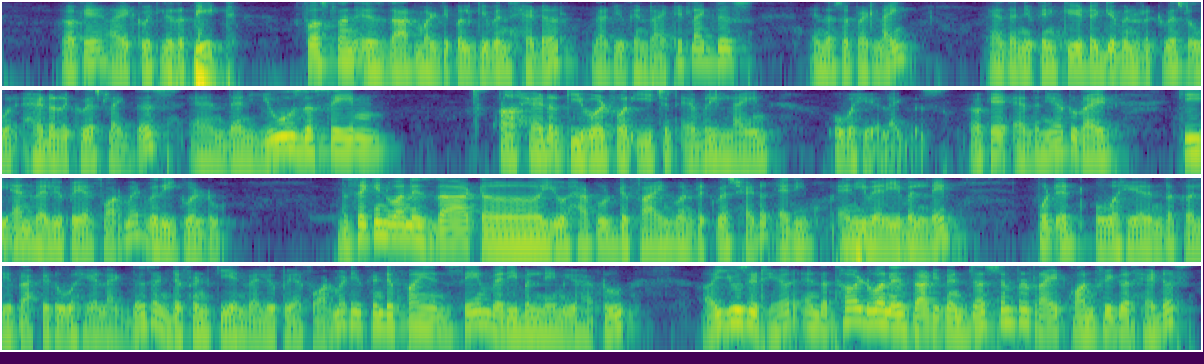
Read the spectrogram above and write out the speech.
Okay, I'll quickly repeat. First one is that multiple given header that you can write it like this in the separate line and then you can create a given request over header request like this and then use the same uh, header keyword for each and every line over here like this okay and then you have to write key and value pair format with equal to. The second one is that uh, you have to define one request header, any, any variable name, put it over here in the curly bracket over here like this and different key and value pair format. You can define in the same variable name, you have to uh, use it here. And the third one is that you can just simple write configure headers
